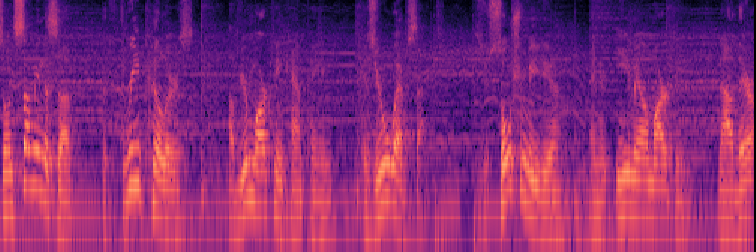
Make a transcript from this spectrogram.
So, in summing this up, the three pillars of your marketing campaign is your website, is your social media, and your email marketing. Now, there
